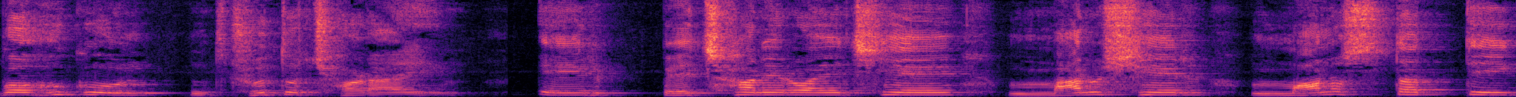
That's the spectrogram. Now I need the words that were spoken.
বহুগুণ দ্রুত ছড়ায়। এর পেছনে রয়েছে মানুষের মনস্তাত্ত্বিক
